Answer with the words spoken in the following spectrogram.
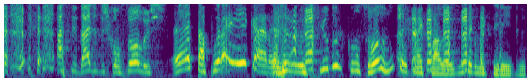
a cidade dos consolos? É, tá por aí, cara. O fio do consolo, não sei como é que fala, não sei como é que seria isso.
